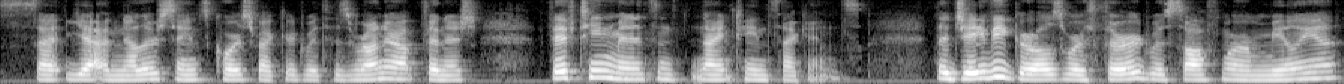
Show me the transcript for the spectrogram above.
set yet another Saints course record with his runner-up finish 15 minutes and 19 seconds. The JV girls were third with sophomore Amelia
